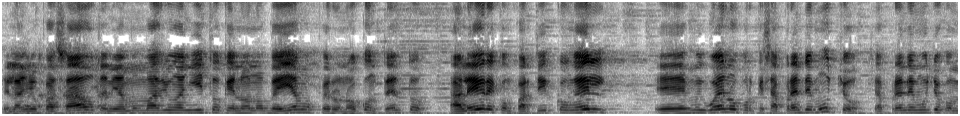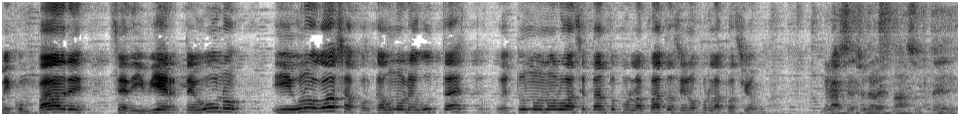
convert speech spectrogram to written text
El año pasado teníamos más de un añito que no nos veíamos, pero no contentos, alegre compartir con él. Es muy bueno porque se aprende mucho, se aprende mucho con mi compadre, se divierte uno y uno goza porque a uno le gusta esto. Esto uno no lo hace tanto por la plata, sino por la pasión. Gracias una vez más a ustedes.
